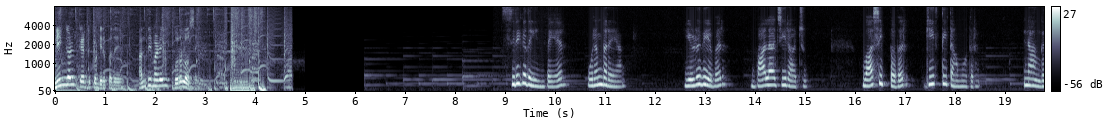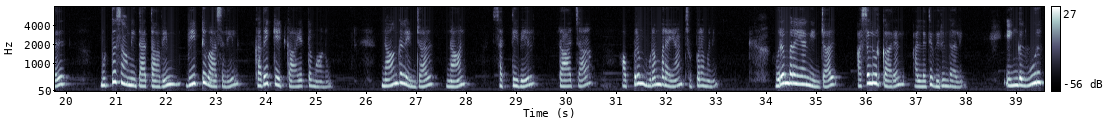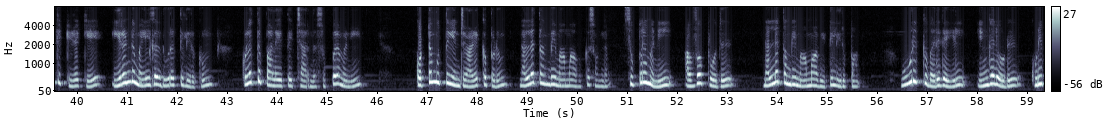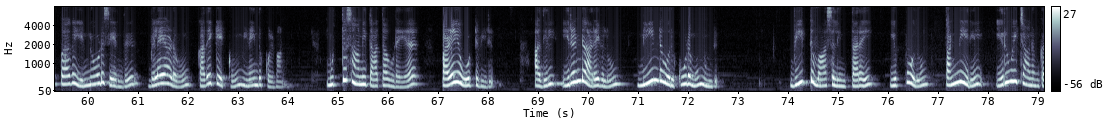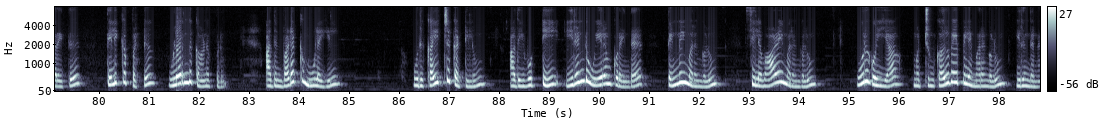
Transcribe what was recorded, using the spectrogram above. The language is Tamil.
நீங்கள் கேட்டுக்கொண்டிருப்பது அந்திமழை குரலோசை. சிறுகதையின் பெயர் உரம்பரையான் எழுதியவர் பாலாஜி ராஜு. வாசிப்பவர் கீர்த்தி தாமோதரன். நாங்கள் முத்துசாமி தாத்தாவின் வீட்டு வாசலில் கதை கேட்க ஆயத்தமானோம். நாங்கள் என்றால் நான் சக்திவேல் ராஜா அப்புறம் உரம்பரையான் சுப்பிரமணி. உரம்பரையான் என்றால் அசலூர்காரன் அல்லது விருந்தாளி. எங்கள் ஊருக்கு கிழக்கே இரண்டு மைல்கள் தூரத்தில் இருக்கும் குளத்துப்பாளையத்தைச் சார்ந்த சுப்பிரமணி கொட்டமுத்து என்று அழைக்கப்படும் நல்ல தம்பி மாமாவுக்கு சொந்தம். சுப்பிரமணி அவ்வப்போது நல்ல தம்பி மாமா வீட்டில் இருப்பான். ஊருக்கு வருகையில் எங்களோடு குறிப்பாக என்னோடு சேர்ந்து விளையாடவும் கதை கேட்கவும் இணைந்து கொள்வான். முத்துசாமி தாத்தாவுடைய பழைய ஓட்டு வீடு. அதில் இரண்டு அறைகளும் நீண்ட ஒரு கூடமும் உண்டு. வீட்டு வாசலின் தரை எப்போதும் தண்ணீரில் எருமைச் சாணம் கரைத்து தெளிக்கப்பட்டு உலர்ந்து காணப்படும். அதன் வடக்கு மூலையில் ஒரு கயிற்று கட்டிலும் அதை ஒட்டி இரண்டு உயரம் குறைந்த தென்னை மரங்களும் சில வாழை மரங்களும் ஒரு கொய்யா மற்றும் கருவேப்பிலை மரங்களும் இருந்தன.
